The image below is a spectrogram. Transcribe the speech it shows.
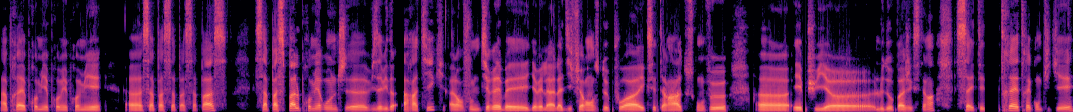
Après, premier, premier, premier, euh, ça passe, ça passe, ça passe. Ça passe pas le premier round euh, vis-à-vis de Aratik. Alors vous me direz, il y avait la, la, différence de poids, etc., tout ce qu'on veut, euh, et puis euh, le dopage, etc. Ça a été très très compliqué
